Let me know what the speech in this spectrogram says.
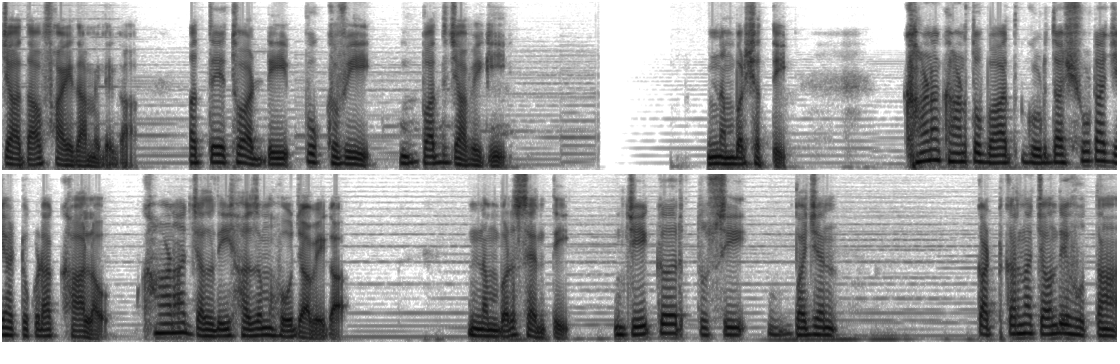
ਜ਼ਿਆਦਾ ਫਾਇਦਾ ਮਿਲੇਗਾ ਅਤੇ ਤੁਹਾਡੀ ਭੁੱਖ ਵੀ ਵੱਧ ਜਾਵੇਗੀ। ਨੰਬਰ 36 ਖਾਣਾ ਖਾਣ ਤੋਂ ਬਾਅਦ ਗੁੜ ਦਾ ਛੋਟਾ ਜਿਹਾ ਟੁਕੜਾ ਖਾ ਲਓ। ਖਾਣਾ ਜਲਦੀ ਹਜ਼ਮ ਹੋ ਜਾਵੇਗਾ। ਨੰਬਰ 37 ਜੇਕਰ ਤੁਸੀਂ ਵਜਨ ਘੱਟ ਕਰਨਾ ਚਾਹੁੰਦੇ ਹੋ ਤਾਂ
